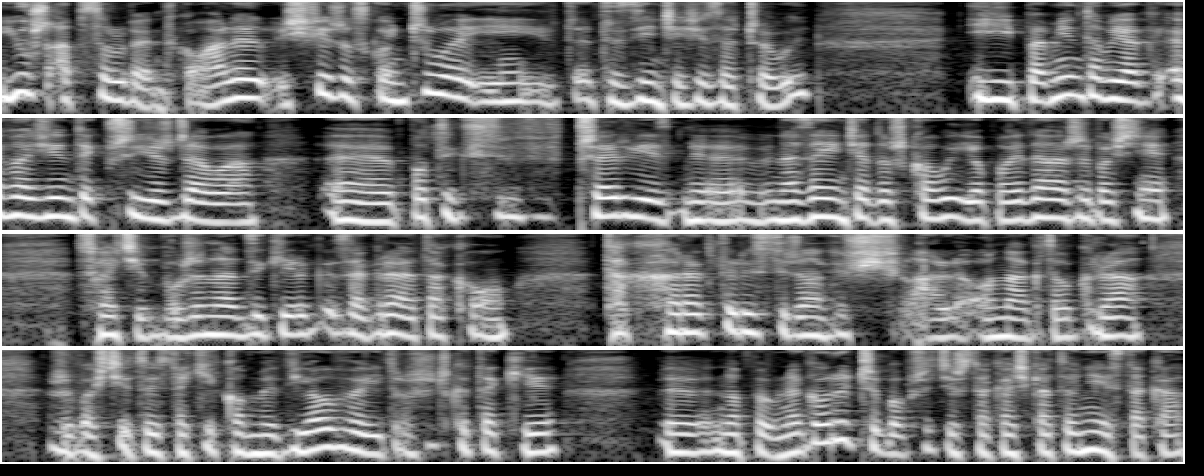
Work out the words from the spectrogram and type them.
już absolwentką, ale świeżo skończyła i te, te zdjęcia się zaczęły. I pamiętam, jak Ewa Ziętek przyjeżdżała e, po tych przerwie e, na zajęcia do szkoły i opowiadała, że właśnie, słuchajcie, Bożena Dykiel zagrała taką, tak charakterystyczną, ale ona to gra, że właściwie to jest takie komediowe i troszeczkę takie e, no, pełne goryczy, bo przecież ta Kaśka to nie jest taka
